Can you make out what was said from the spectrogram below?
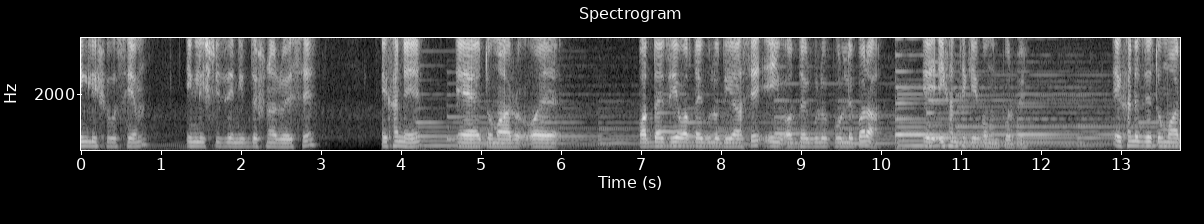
ইংলিশও সেম ইংলিশটি যে নির্দেশনা রয়েছে, এখানে তোমার অধ্যায় যে অধ্যায়গুলো দেওয়া আছে, এই অধ্যায়গুলো পড়লে পারা এখান থেকে কমন পড়বে। এখানে যে তোমার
